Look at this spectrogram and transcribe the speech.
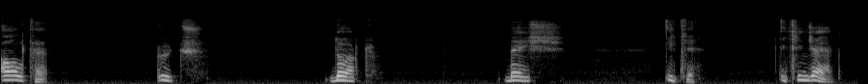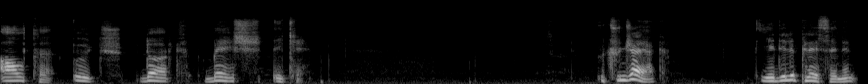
6 3 4 5 2 İkinci ayak. 6 3 4 5 2 Üçüncü ayak. Yedili plesenin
